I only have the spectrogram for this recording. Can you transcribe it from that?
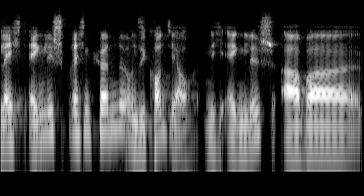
schlecht Englisch sprechen können und sie konnte ja auch nicht Englisch, aber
